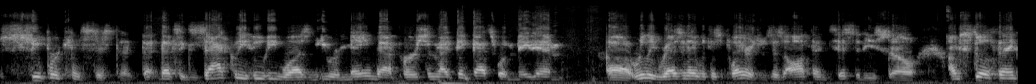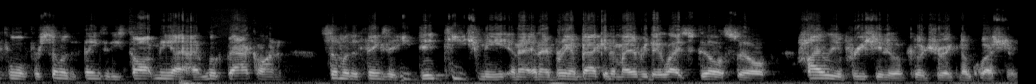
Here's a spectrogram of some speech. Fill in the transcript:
super consistent. That, that's exactly who he was, and he remained that person. And I think that's what made him uh, really resonate with his players was his authenticity. So I'm still thankful for some of the things that he's taught me. I, I look back on some of the things that he did teach me, and I, and I bring them back into my everyday life still. So highly appreciative of Coach Richt, no question.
